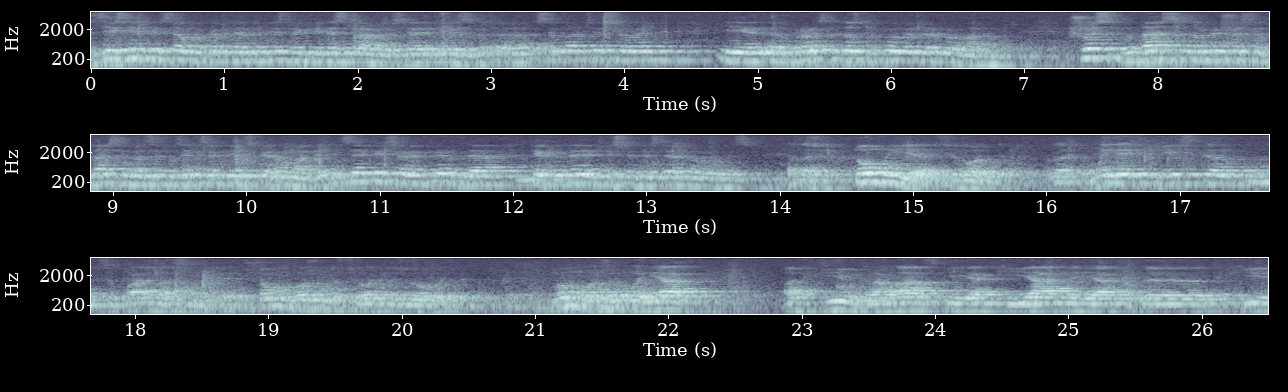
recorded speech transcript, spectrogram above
Здійснити відставку Кабінету міністрів, який не справився із е, ситуацією сьогодні, і провести дострокові вибори парламенту. Щось вдасться зробити, щось не вдасться, але це позиція Київської громади. І це якийсь орієнтир для тих людей, які сьогодні стоять на вулиці. Значить, хто ми є сьогодні? Знаєте, Ми є Київська муніципальна асамблея. Що ми можемо сьогодні зробити? Ми можемо як актив громадський, як кияни, як е, такі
